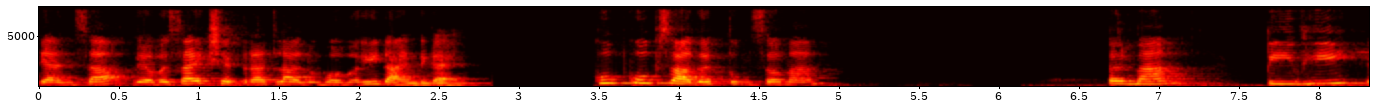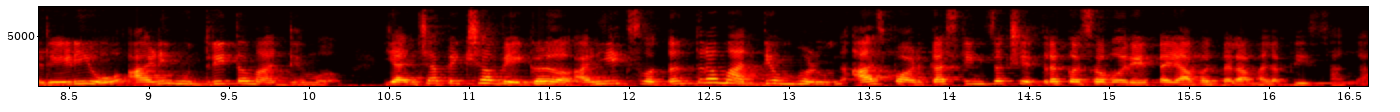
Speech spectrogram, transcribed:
त्यांचा व्यवसाय क्षेत्रातला अनुभवही दांडगा आहे. खूप खूप स्वागत तुमचं मॅम तर मॅम टीव्ही रेडिओ आणि मुद्रित माध्यम यांच्यापेक्षा वेगळं आणि एक स्वतंत्र माध्यम म्हणून आज पॉडकास्टिंगचं क्षेत्र कसं वर येतं याबद्दल आम्हाला प्लीज सांगा.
